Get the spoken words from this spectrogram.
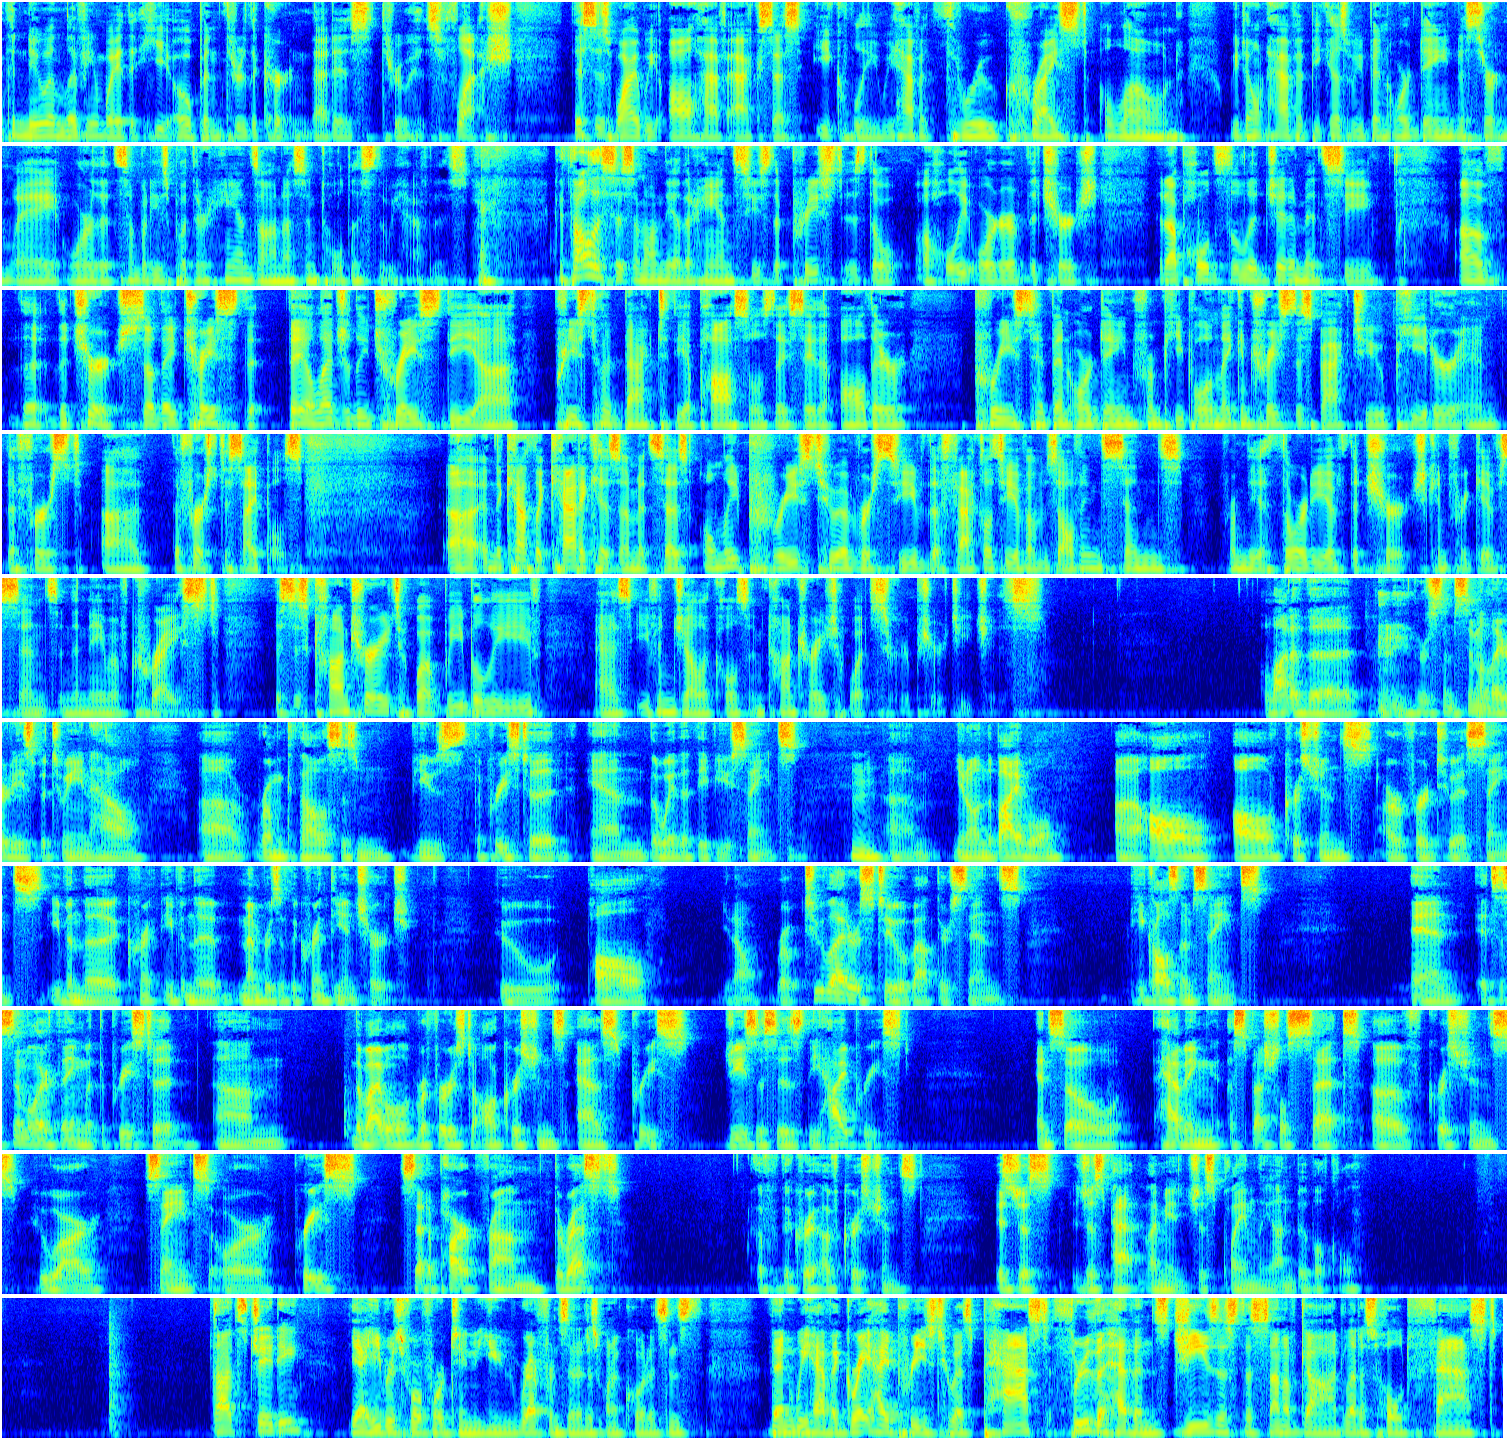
the new and living way that he opened through the curtain, that is, through his flesh. This is why we all have access equally. We have it through Christ alone. We don't have it because we've been ordained a certain way or that somebody's put their hands on us and told us that we have this. Catholicism, on the other hand, sees the priest as the a holy order of the church that upholds the legitimacy of the, the church. So they trace the, they allegedly trace the uh, priesthood back to the apostles. They say that all their priests have been ordained from people, and they can trace this back to Peter and the first uh, the first disciples. Uh, in the Catholic Catechism, it says only priests who have received the faculty of absolving sins from the authority of the church can forgive sins in the name of Christ. This is contrary to what we believe as evangelicals and contrary to what Scripture teaches. A lot of the there's some similarities between how uh, Roman Catholicism views the priesthood and the way that they view saints. Um, you know, in the Bible, uh, all all Christians are referred to as saints, even the even the members of the Corinthian church, who Paul, you know, wrote two letters to about their sins. He calls them saints, and it's a similar thing with the priesthood. Um, the Bible refers to all Christians as priests. Jesus is the high priest, and so having a special set of Christians who are saints or priests set apart from the rest of the of Christians is just just pat. I mean, just plainly unbiblical. Thoughts, JD? Yeah, Hebrews 4:14. You referenced it. I just want to quote it. Since then we have a great high priest who has passed through the heavens, Jesus, the Son of God. Let us hold fast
